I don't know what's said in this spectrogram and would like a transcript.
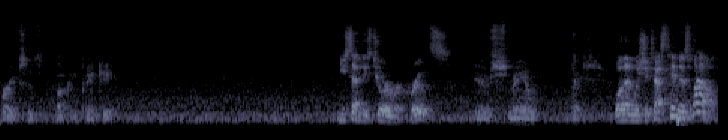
breaks his fucking pinky? You said these two are recruits. Yes, ma'am. That's Well, then we should test him as well.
